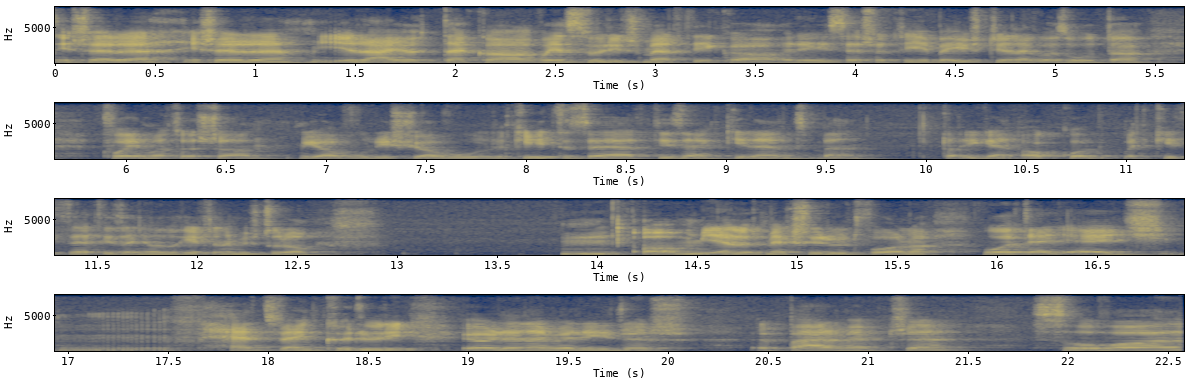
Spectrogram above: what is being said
és erre, és erre rájöttek, a, vagy ezt fölismerték a rész esetében, és tényleg azóta folyamatosan javul is javul. 2019-ben, igen, akkor, vagy 2018-ban, hirtelen nem is tudom, mm, a, mielőtt megsérült volna, volt egy, egy 70 mm, körüli Earden pár meccse, szóval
